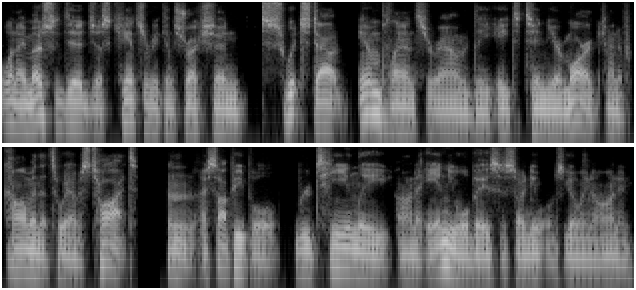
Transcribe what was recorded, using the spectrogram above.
When I mostly did just cancer reconstruction, switched out implants around the eight to 10 year mark, kind of common. That's the way I was taught. And I saw people routinely on an annual basis. So I knew what was going on. And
